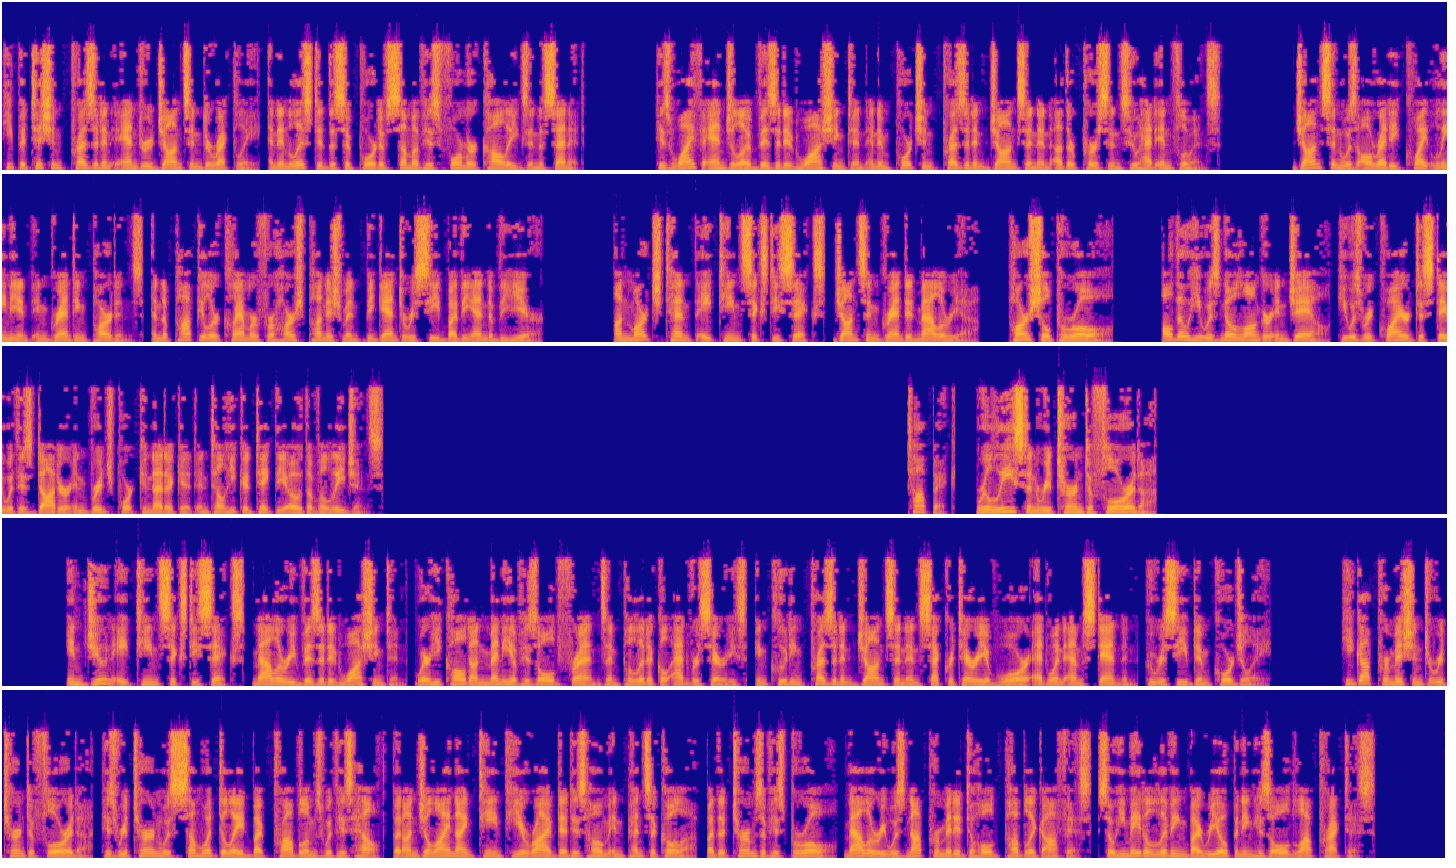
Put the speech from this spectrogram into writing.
He petitioned President Andrew Johnson directly, and enlisted the support of some of his former colleagues in the Senate. His wife Angela visited Washington and importuned President Johnson and other persons who had influence. Johnson was already quite lenient in granting pardons, and the popular clamor for harsh punishment began to recede by the end of the year. On March 10, 1866, Johnson granted Mallory a «partial parole». Although he was no longer in jail, he was required to stay with his daughter in Bridgeport, Connecticut until he could take the oath of allegiance. Release and return to Florida In June 1866, Mallory visited Washington, where he called on many of his old friends and political adversaries, including President Johnson and Secretary of War Edwin M. Stanton, who received him cordially. He got permission to return to Florida. His return was somewhat delayed by problems with his health, but on July 19 he arrived at his home in Pensacola. By the terms of his parole, Mallory was not permitted to hold public office, so he made a living by reopening his old law practice.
